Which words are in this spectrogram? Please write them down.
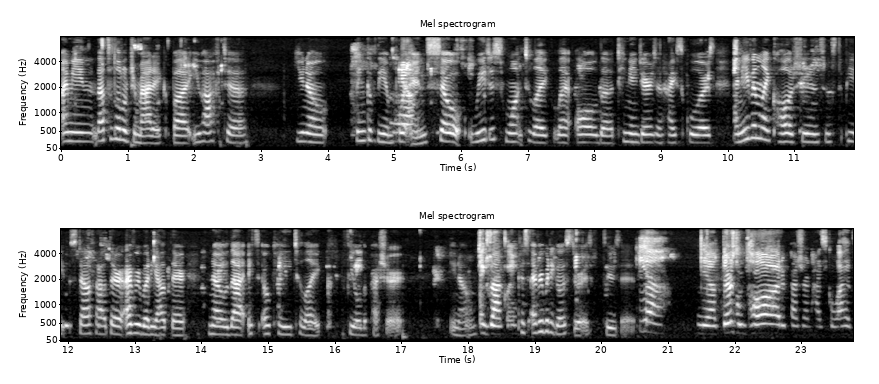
I mean, that's a little dramatic, but you have to you know think of the importance. So we just want to like let all the teenagers and high schoolers and even like college students and st- stuff out there, everybody out there, know that it's okay to like feel the pressure, you know, exactly. because everybody goes through it. Through it. Yeah. Yeah, there's a lot of pressure in high school. I have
